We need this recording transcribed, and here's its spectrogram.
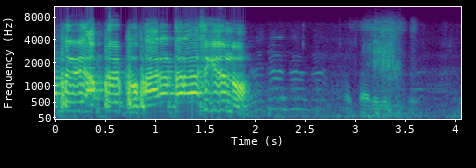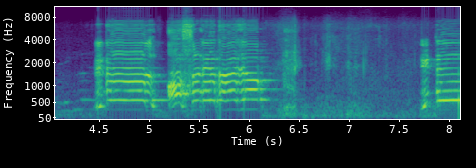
আপনার আপনার ফায়ার দ্বারা আছে কি জন্য? ডিটেল অস্ত্র নিয়ে দাঁড়ায় যাও। ডিটেল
